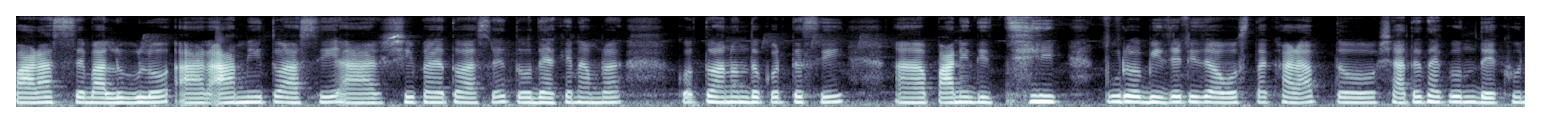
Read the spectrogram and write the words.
পাড়াচ্ছে বালুগুলো। আর আমি তো আসি আর সিপাহে তো আছে, তো দেখেন আমরা কত আনন্দ করতেছি। পানি দিচ্ছি, পুরো ভিজে টিজে অবস্থা খারাপ। তো সাথে থাকুন, দেখুন।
